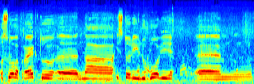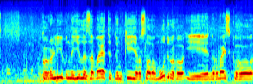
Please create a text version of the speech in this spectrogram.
основа проєкту е, на історії любові. королівни Єлизавети, доньки Ярослава Мудрого і норвезького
